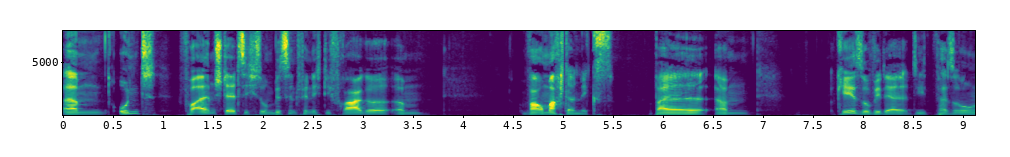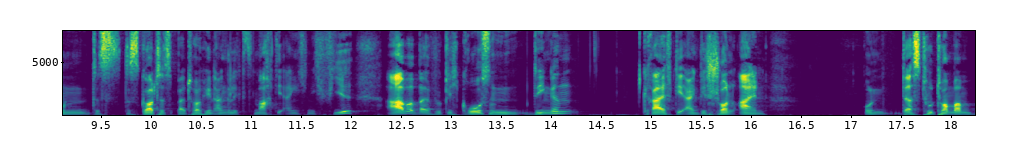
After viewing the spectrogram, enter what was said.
Ähm, und vor allem stellt sich so ein bisschen, finde ich, die Frage, ähm, warum macht er nichts? Weil, ähm, okay, so wie der, die Person des, des Gottes bei Tolkien angelegt ist, macht die eigentlich nicht viel, aber bei wirklich großen Dingen greift die eigentlich schon ein. Und das tut Tom,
